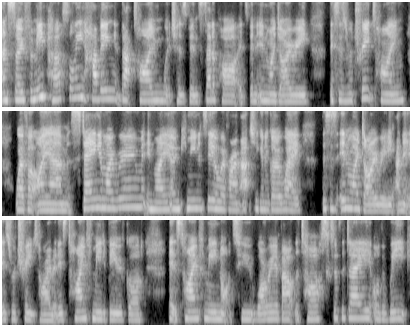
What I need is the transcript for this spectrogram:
And so for me personally, having that time which has been set apart, it's been in my diary. This is retreat time, whether I am staying in my room in my own community or whether I'm actually going to go away. This is in my diary and it is retreat time. It is time for me to be with God. It's time for me not to worry about the tasks of the day or the week,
